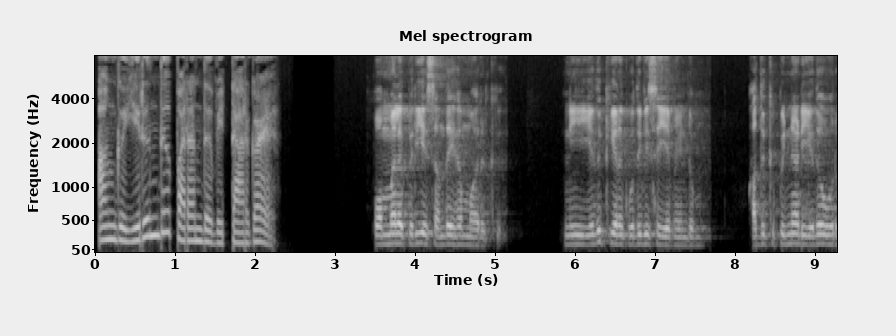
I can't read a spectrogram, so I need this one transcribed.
அங்கு இருந்து பறந்து விட்டார்கள். உன் மேலே பெரிய சந்தேகமாக இருக்கு. நீ எதுக்கு எனக்கு உதவி செய்ய வேண்டும்? அதுக்கு பின்னாடி ஏதோ ஒரு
